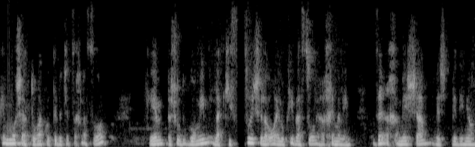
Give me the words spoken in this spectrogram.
כמו שהתורה כותבת שצריך לעשות, כי הם פשוט גורמים לכיסוי של האור האלוקי ואסור לרחם עליהם. זה רחמי שווא ודמיון.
